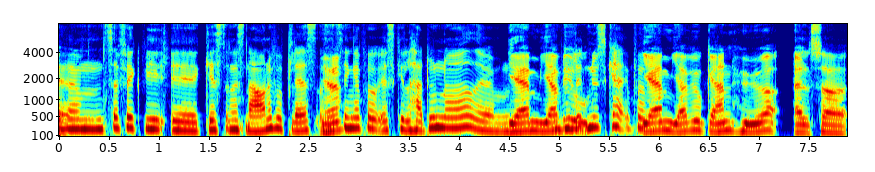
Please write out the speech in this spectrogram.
Øhm, så fik vi øh, gæsternes navne på plads, og Ja. så tænker jeg på, Eskild, har du noget, øhm, Jamen, jeg som du vil er lidt jo, nysgerrig på? jamen, jeg vil jo gerne høre, altså,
